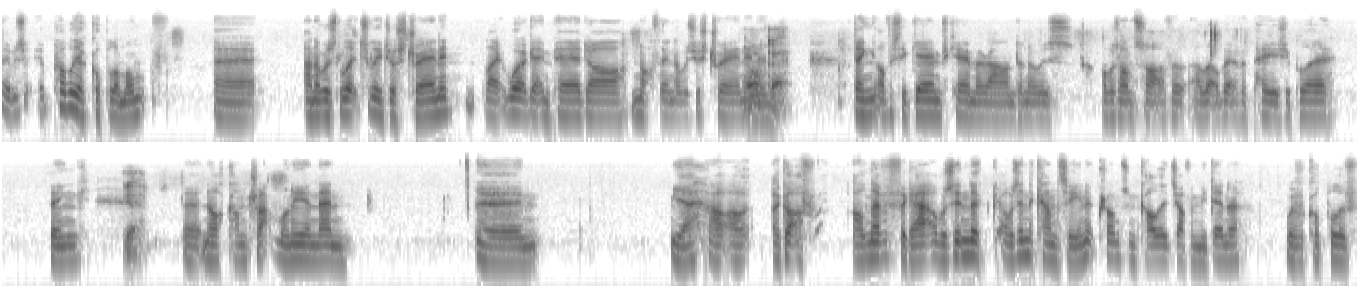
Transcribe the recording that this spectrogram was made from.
it was probably a couple of months. Uh, and I was literally just training, like weren't getting paid or nothing. I was just training. Okay. And then obviously games came around, and I was I was on sort of a, a little bit of a pay as you play thing. Yeah. Uh, no contract money, and then, um, yeah, I, I, I got a, I'll never forget. I was in the I was in the canteen at Cronton College having my dinner with a couple of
